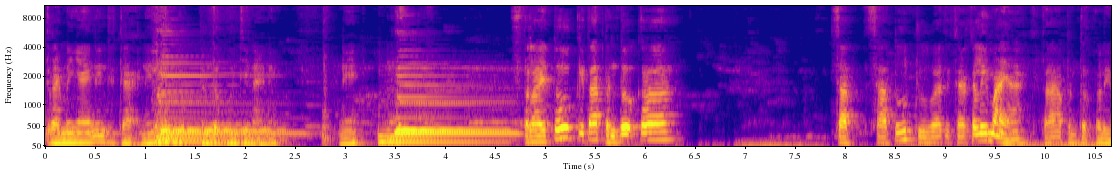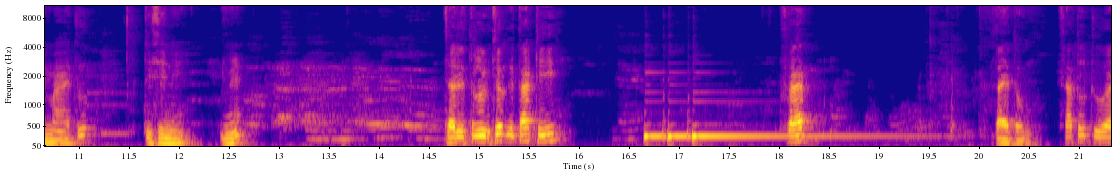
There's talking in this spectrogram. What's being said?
streamingnya ini tidak ini bentuk kuncinya ini. Nih. Setelah itu kita bentuk ke satu dua tiga kelima ya. Kita bentuk kelima itu di sini. Ini. Jari telunjuk kita di fret. Kita hitung. 1 2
